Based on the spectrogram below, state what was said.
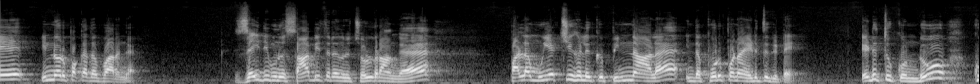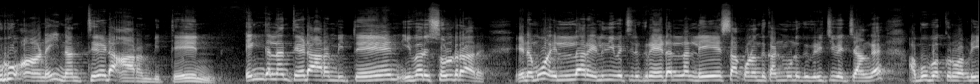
ஏன் இன்னொரு பக்கத்தை பாருங்க. ஜெய்திபுனு சாபித்திரன்னு சொல்றாங்க பல முயற்சிகளுக்கு பின்னால இந்த பொறுப்பை நான் எடுத்துக்கிட்டேன். எடுத்துக்கொண்டு குர்ஆனை நான் தேட ஆரம்பித்தேன். எங்கெல்லாம் தேட ஆரம்பித்தேன்? இவர் சொல்கிறாரு என்னமோ எல்லாரும் எழுதி வச்சிருக்கிற இடம்லாம் லேசாக கொண்டு வந்து கண்முனுக்கு விரிச்சு வச்சாங்க. அபூபக்கரும் அப்படி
